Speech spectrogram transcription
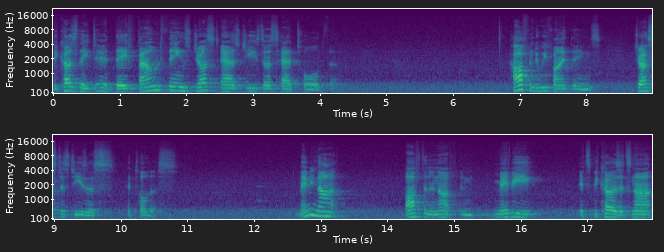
Because they did, they found things just as Jesus had told them. How often do we find things just as Jesus had told us? Maybe not often enough, and maybe it's because it's not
